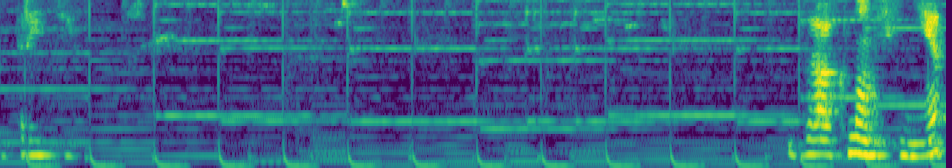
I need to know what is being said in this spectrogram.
Смотрите. За окном снег.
